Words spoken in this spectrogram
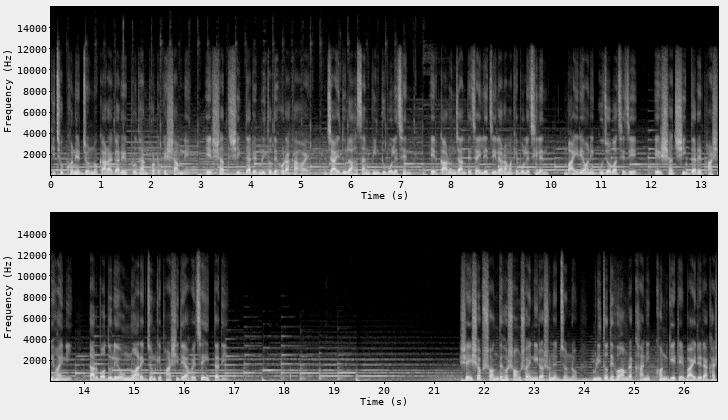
কিছুক্ষণের জন্য কারাগারের প্রধান ফটকের সামনে এরশাদ শিকদারের মৃতদেহ রাখা হয়। জাইদুল আহসান পিন্টু বলেছেন, এর কারণ জানতে চাইলে জেলার আমাকে বলেছিলেন, বাইরে অনেক গুজব আছে যে এরশাদ শিকদারের ফাঁসি হয়নি, তার বদলে অন্য আরেকজনকে ফাঁসি দেয়া হয়েছে, ইত্যাদি। সেই সব সন্দেহ সংশয় নিরসনের জন্য মৃতদেহ আমরা খানিকক্ষণ গেটের বাইরে রাখার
